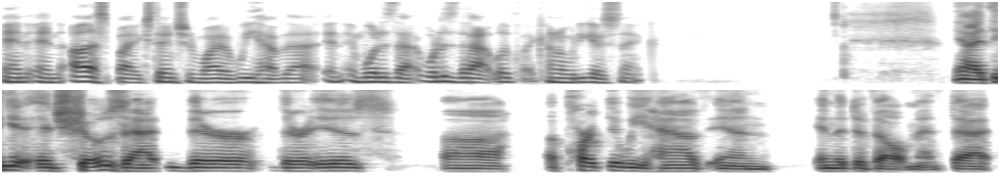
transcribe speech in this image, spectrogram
and and us by extension? Why do we have that? And, and what is that what does that look like? I don't know what do you guys think? Yeah I think it, it shows that there there is uh, a part that we have in in the development that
